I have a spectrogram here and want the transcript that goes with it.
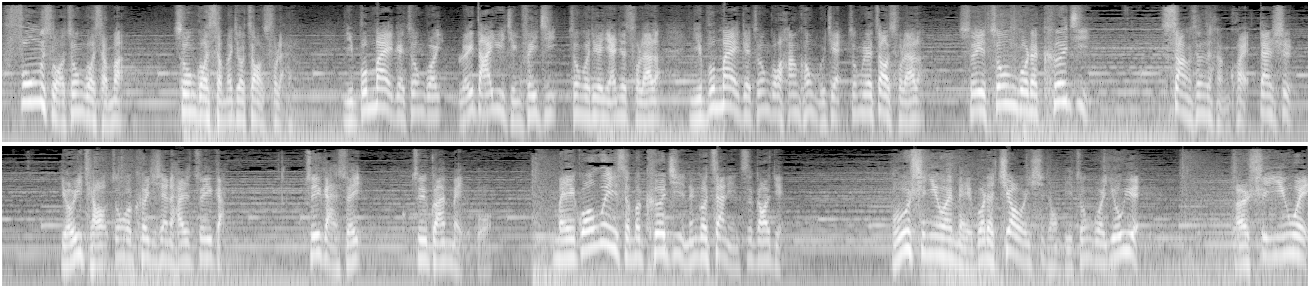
封锁中国什么，中国什么就造出来了。你不卖给中国雷达预警飞机，中国就研究出来了；你不卖给中国航空母舰，中国就造出来了。所以中国的科技上升是很快，但是有一条，中国科技现在还是追赶，追赶谁？追赶美国。美国为什么科技能够占领制高点？不是因为美国的教育系统比中国优越。而是因为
